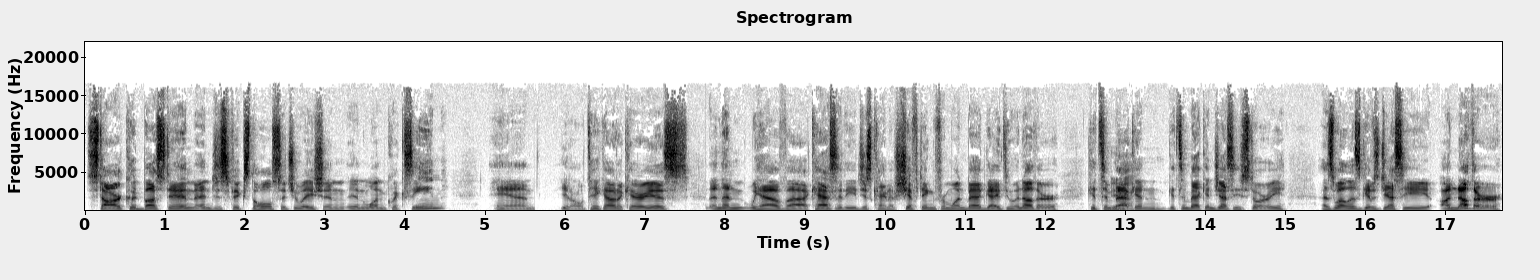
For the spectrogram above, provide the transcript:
Starr could bust in and just fix the whole situation in one quick scene and, you know, take out Eccarius. And then we have uh, Cassidy just kind of shifting from one bad guy to another gets him yeah. back in gets him back in Jesse's story, as well as gives Jesse another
